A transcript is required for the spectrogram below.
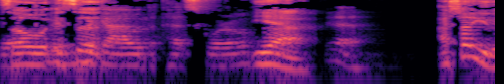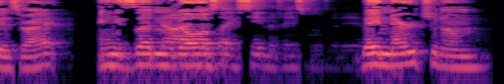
so it's is a the guy with the pet squirrel. yeah. Yeah. I show you this right, and he's letting No, him I go. just like seen the Facebook video. they nurtured him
